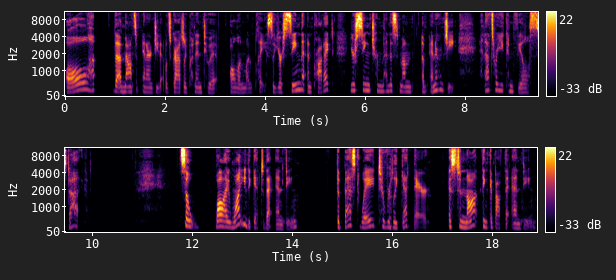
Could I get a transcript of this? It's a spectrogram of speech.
all the amounts of energy that was gradually put into it all in one place. So you're seeing the end product, you're seeing tremendous amount of energy, and that's where you can feel stuck. So while I want you to get to that ending, the best way to really get there is to not think about the ending.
